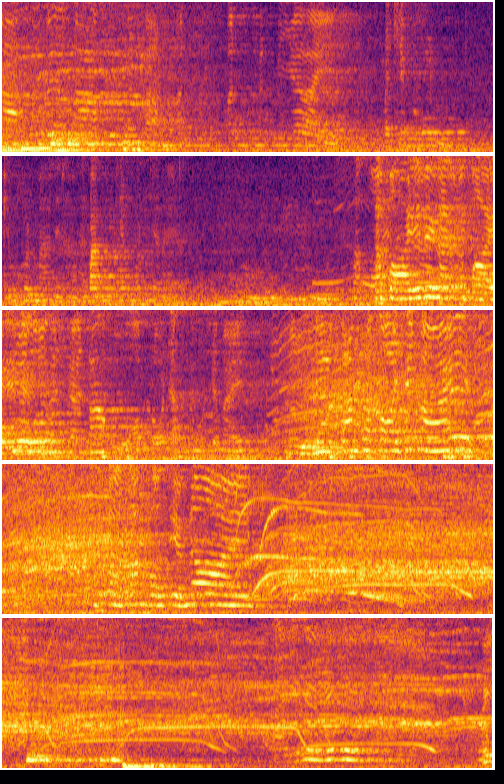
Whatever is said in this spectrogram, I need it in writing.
มาเวลามาคุณกำกับมันมันมันมีอะไร มันเข้มข้นเข้มข้นมากเลยครับมันเข้มข้นแค่ไหนอะสปอยนิดนึงอะสปอยนิดเชื่นึอง อยากฟังสปอยใช่ไหมถ้าอยากฟังขอเสียงหน่อย นิดนึงนิดนึงเฮ้ย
